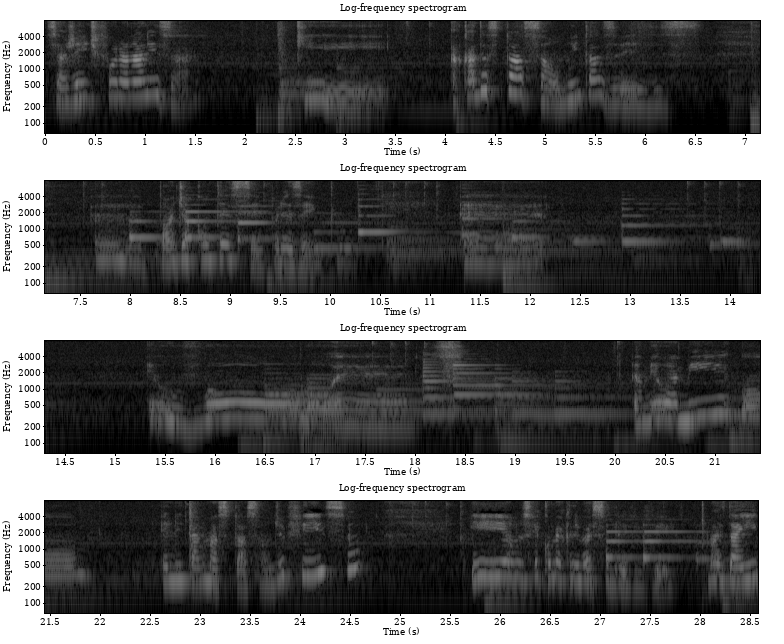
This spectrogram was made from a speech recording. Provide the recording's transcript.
Se a gente for analisar que a cada situação, muitas vezes, é, pode acontecer. Por exemplo, é, eu vou. É, meu amigo, ele está numa situação difícil e eu não sei como é que ele vai sobreviver. Mas daí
